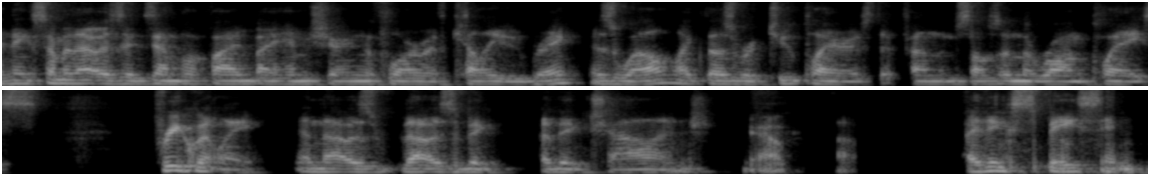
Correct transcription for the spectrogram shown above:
I think some of that was exemplified by him sharing the floor with Kelly Oubre as well. Like those were two players that found themselves in the wrong place frequently, and that was that was a big a big challenge. Yeah. Uh, I think spacing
